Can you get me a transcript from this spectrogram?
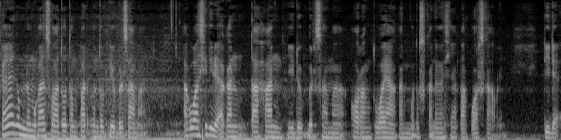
kalian akan menemukan suatu tempat untuk hidup bersama. Aku pasti tidak akan tahan hidup bersama orang tua yang akan memutuskan dengan siapa aku harus kawin. Tidak,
